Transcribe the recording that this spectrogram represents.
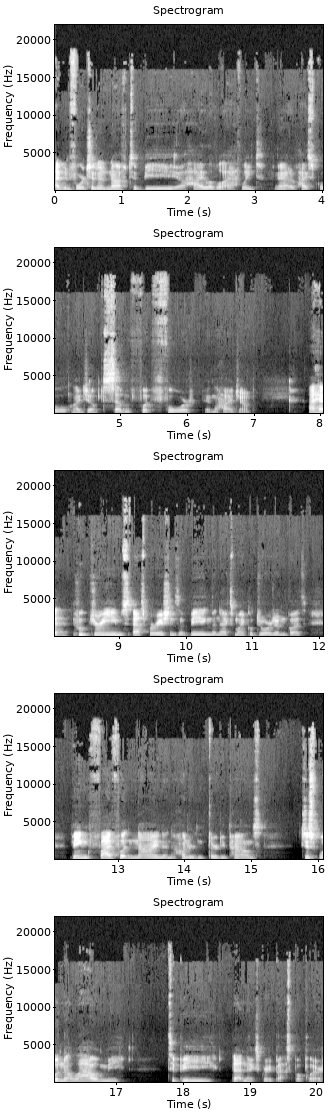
I've been fortunate enough to be a high level athlete. Out of high school, I jumped seven foot four in the high jump. I had hoop dreams, aspirations of being the next Michael Jordan, but being five foot nine and 130 pounds just wouldn't allow me to be that next great basketball player.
